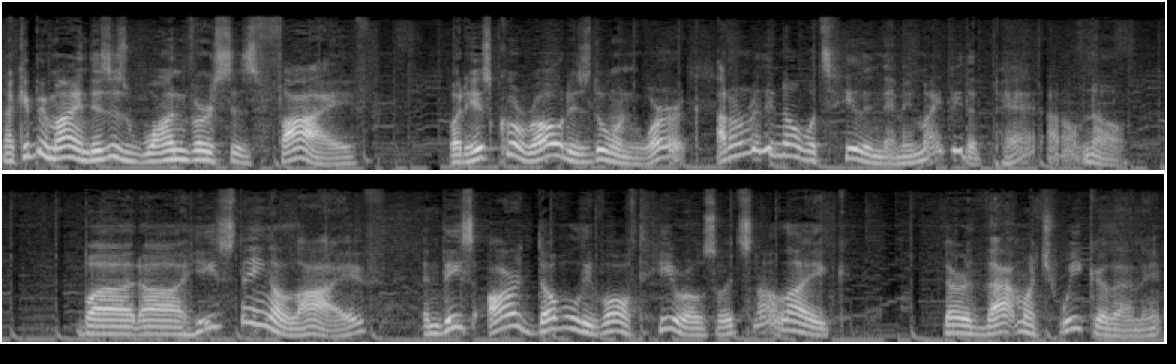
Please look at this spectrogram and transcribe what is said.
Now keep in mind, this is 1 versus 5. But his corrode is doing work. I don't really know what's healing them. It might be the pet. I don't know. But uh, he's staying alive. And these are double evolved heroes. So it's not like they're that much weaker than it.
